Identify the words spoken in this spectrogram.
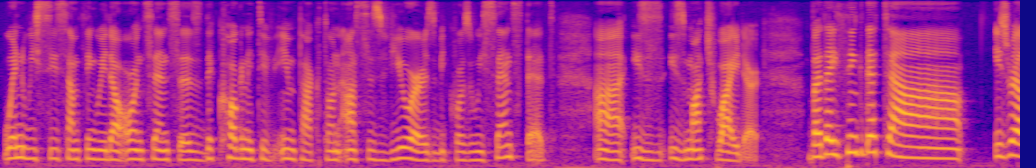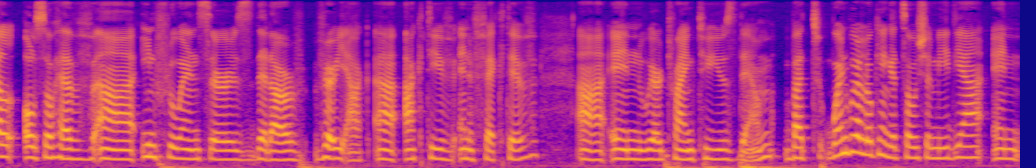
when we see something with our own senses, the cognitive impact on us as viewers, because we sense that, uh, is is much wider. But I think that. Uh, Israel also have uh, influencers that are very ac- uh, active and effective. Uh, and we are trying to use them. But when we're looking at social media, and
